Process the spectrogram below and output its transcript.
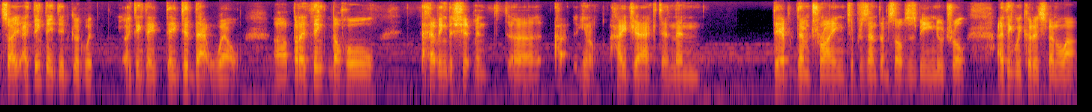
So i, I think they did good with i think they they did that well. Uh, but i think the whole having the shipment uh, you know hijacked and then them trying to present themselves as being neutral i think we could have spent a lot,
